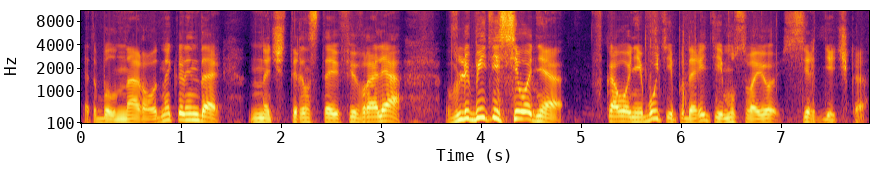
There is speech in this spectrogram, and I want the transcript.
Это был народный календарь на 14 февраля. Влюбитесь сегодня в кого-нибудь и подарите ему свое сердечко.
